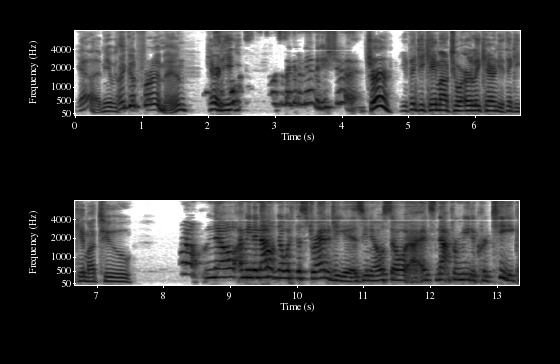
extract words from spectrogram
Yeah, I mean, it was I mean, good for him, man. Karen, do you, What's the Second Amendment? He should. Sure. you think he came out too early, Karen? Do you think he came out too? Well, no, I mean, and I don't know what the strategy is, you know, so it's not for me to critique.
